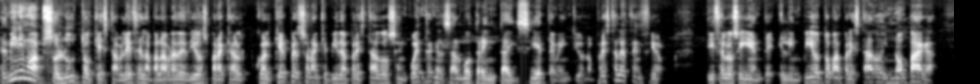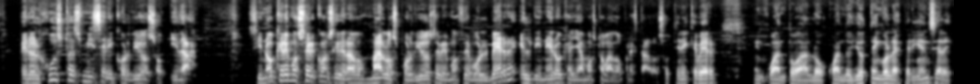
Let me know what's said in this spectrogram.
El mínimo absoluto que establece la palabra de Dios para que cualquier persona que pida prestado se encuentre en el Salmo 37, 21. Préstale atención. Dice lo siguiente, el impío toma prestado y no paga pero el justo es misericordioso y da. Si no queremos ser considerados malos por Dios, debemos devolver el dinero que hayamos tomado prestado. Eso tiene que ver en cuanto a lo cuando yo tengo la experiencia de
